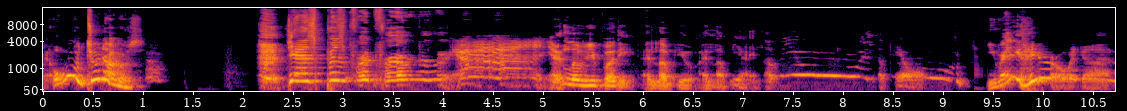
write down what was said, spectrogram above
doggo. Oh, two doggos. Yes, best friend forever. I love you, buddy. I love you. I love you. I love you. I love you. You ready here? Oh my god.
